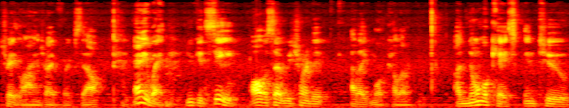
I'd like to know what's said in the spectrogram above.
straight lines, right, for Excel. Anyway, you can see all of a sudden we turned it. I like more color. A normal case into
